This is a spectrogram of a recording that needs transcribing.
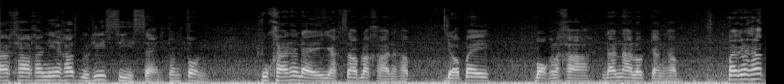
ราคาคันนี้ครับอยู่ที่ 4 0 0แสนต้นๆ ลูกค้าท่านใดอยากทราบราคานะครับ เดี๋ยวไปบอกราคาด้านหน้ารถกันครับ ไปกันนะครับ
